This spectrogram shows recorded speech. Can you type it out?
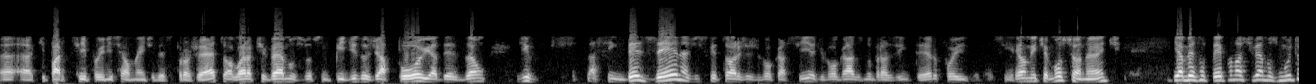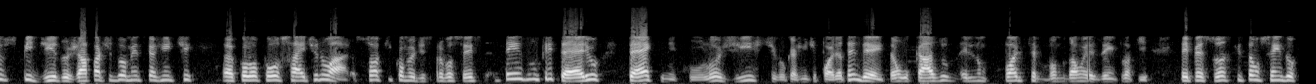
uh, que participam inicialmente desse projeto. Agora tivemos assim, pedidos de apoio e adesão de assim, dezenas de escritórios de advocacia, advogados no Brasil inteiro. Foi assim, realmente emocionante. E, ao mesmo tempo, nós tivemos muitos pedidos já a partir do momento que a gente uh, colocou o site no ar. Só que, como eu disse para vocês, tem um critério técnico, logístico que a gente pode atender. Então, o caso, ele não pode ser, vamos dar um exemplo aqui. Tem pessoas que estão sendo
